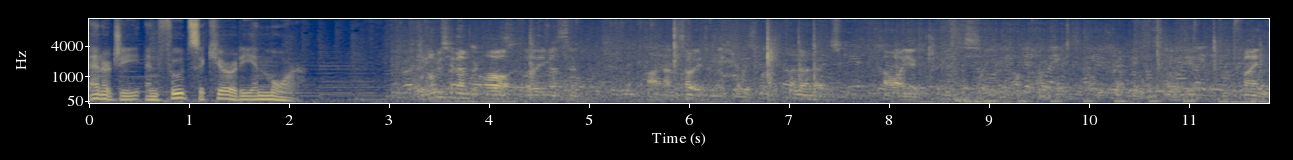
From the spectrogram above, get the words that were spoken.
energy and food security and more. Oh, I'm sorry. No, no, no. How are you? Fine.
